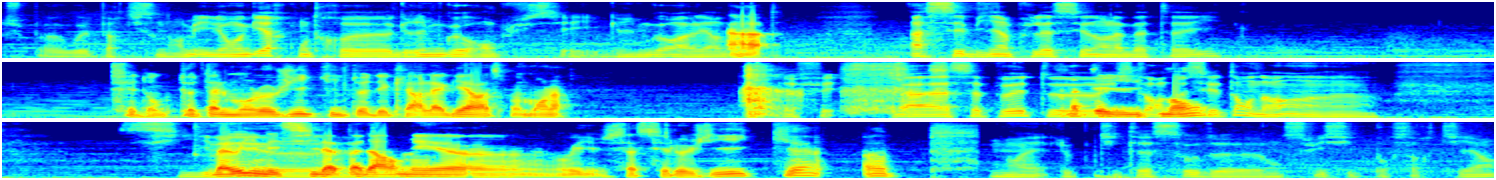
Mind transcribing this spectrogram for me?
Je sais pas où est parti son armée. Il est en guerre contre euh, Grimgor en plus. Et Grimgor a l'air d'être Ah. assez bien placé dans la bataille. C'est donc totalement logique qu'il te déclare la guerre à ce moment-là. Tout à fait. bah, ça peut être euh, histoire de s'étendre. Hein. S'il Bah oui, mais euh, s'il a pas d'armée, euh, oui, ça c'est logique. Hop. Ouais, le petit assaut de on se suicide pour sortir.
